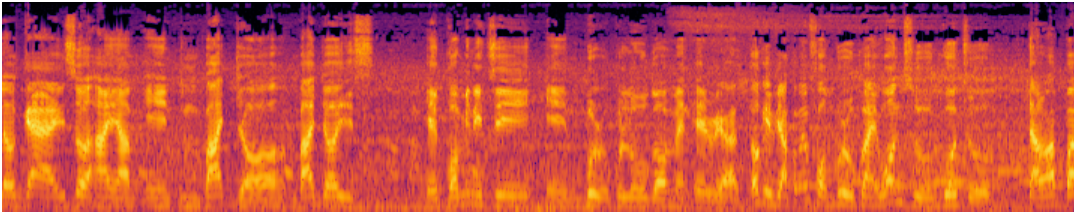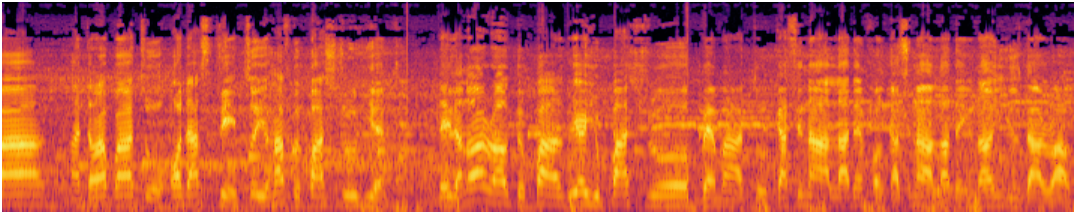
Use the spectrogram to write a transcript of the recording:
Hello guys, so I am in Mbajo. Mbajo is a community in Burukulu government area. Okay, if you are coming from Buruku and you want to go to Taraba and Taraba to other states, so you have to pass through here. There is another route to pass where you pass through Bema to Kasina Aladen. From Kasina Aladen, you now use that route.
